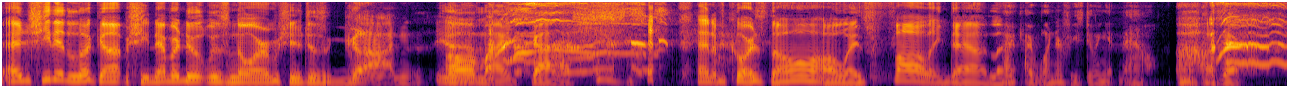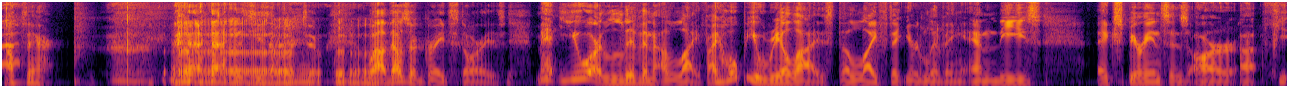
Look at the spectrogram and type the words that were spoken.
and she didn't look up. She never knew it was Norm. She just gone. you Oh my gosh. And of course, the whole hallway's falling down. I, Like, I wonder if he's doing it now. Oh. Up there. Up there. She's up there too. Wow, those are great stories. Man, you are living a life. I hope you realize the life that you're living, and these experiences are uh, few,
